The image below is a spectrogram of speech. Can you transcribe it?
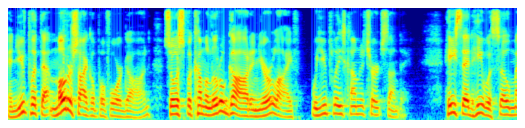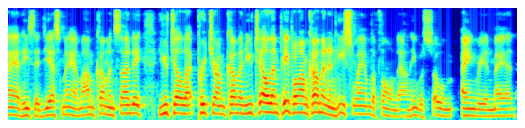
And you've put that motorcycle before God, so it's become a little God in your life. Will you please come to church Sunday? He said he was so mad. He said, Yes, ma'am, I'm coming Sunday. You tell that preacher I'm coming. You tell them people I'm coming. And he slammed the phone down. He was so angry and mad.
